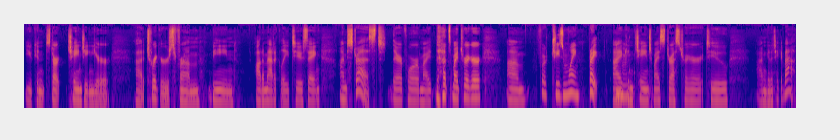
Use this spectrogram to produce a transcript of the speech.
you can start changing your uh, triggers from being automatically to saying i'm stressed therefore my that's my trigger um, For cheese and wine. right i Mhm. can change my stress trigger to i'm going to take a bath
